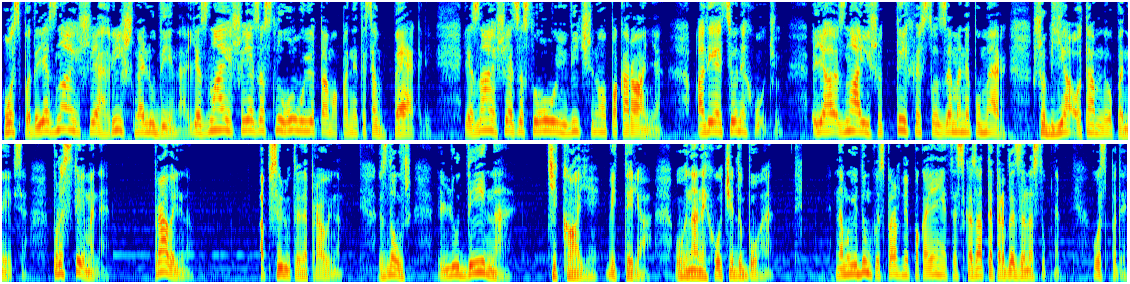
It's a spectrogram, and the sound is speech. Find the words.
Господи, я знаю, що я грішна людина. Я знаю, що я заслуговую там опинитися в пеклі. Я знаю, що я заслуговую вічного покарання, але я цього не хочу. Я знаю, що ти, Христос, за мене помер, щоб я отам не опинився. Прости мене. Правильно? Абсолютно неправильно. Знову ж, людина тікає від теля, вона не хоче до Бога. На мою думку, справжнє покаяння це сказати приблизно наступне: Господи,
